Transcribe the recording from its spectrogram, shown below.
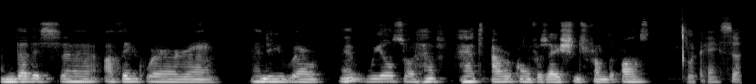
And that is, uh, I think, where uh, and well, we also have had our conversations from the past. Okay, so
